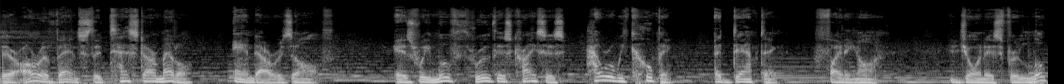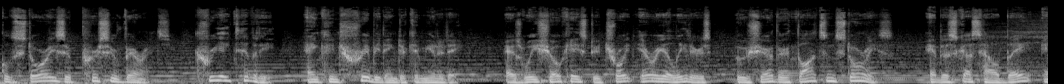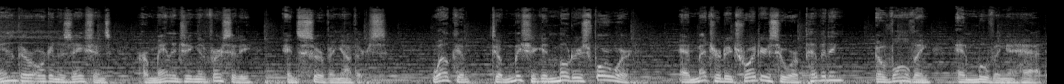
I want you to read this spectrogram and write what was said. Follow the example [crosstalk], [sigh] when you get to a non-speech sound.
there are events that test our mettle and our resolve. As we move through this crisis, how are we coping, adapting, fighting on? Join us for local stories of perseverance, creativity, and contributing to community as we showcase Detroit area leaders who share their thoughts and stories and discuss how they and their organizations are managing adversity and serving others. Welcome to Michigan Motors Forward and Metro Detroiters who are pivoting, evolving, and moving ahead.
